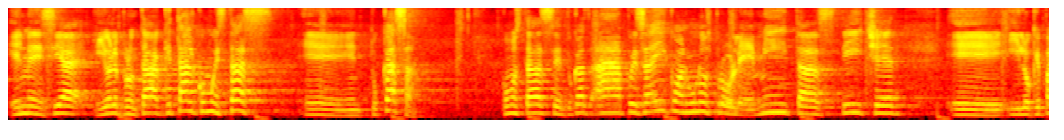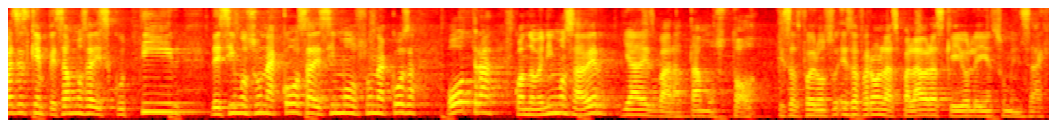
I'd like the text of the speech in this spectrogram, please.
él me decía, y yo le preguntaba, ¿qué tal? ¿Cómo estás eh, en tu casa? ¿Cómo estás en tu casa? Ah, pues ahí con algunos problemitas, teacher. Eh, y lo que pasa es que empezamos a discutir, decimos una cosa, decimos una cosa, otra. Cuando venimos a ver, ya desbaratamos todo. Esas fueron, esas fueron las palabras que yo leí en su mensaje.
